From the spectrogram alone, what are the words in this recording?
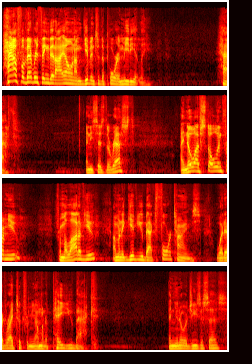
Half of everything that I own, I'm giving to the poor immediately. Half. And he says, The rest, I know I've stolen from you, from a lot of you. I'm going to give you back four times whatever I took from you. I'm going to pay you back. And you know what Jesus says?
